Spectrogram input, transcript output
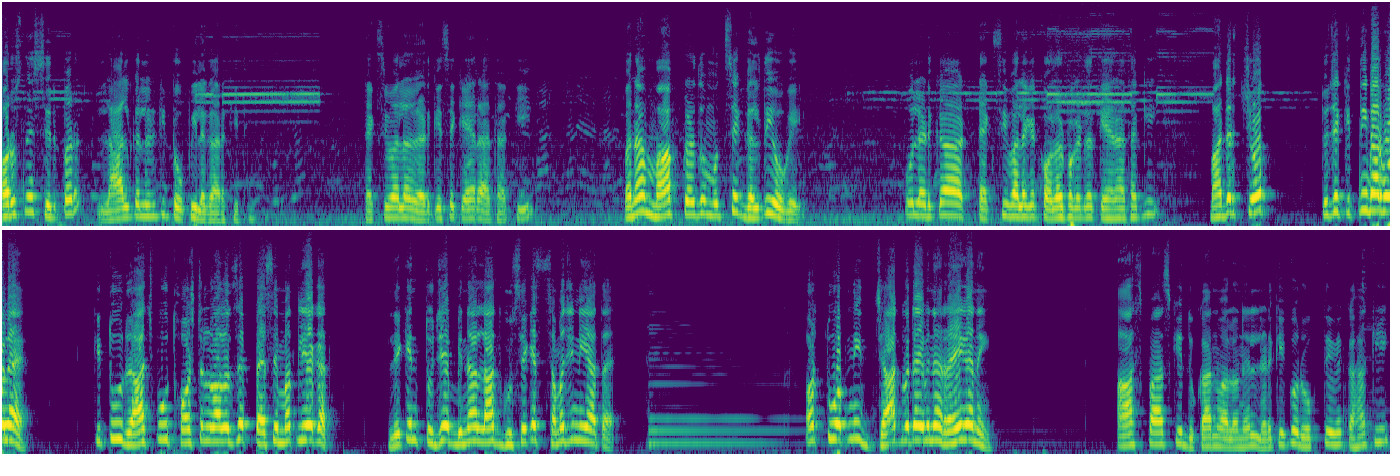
और उसने सिर पर लाल कलर की टोपी लगा रखी थी। टैक्सी वाला लड़के से कह रहा था कि, बना, माफ़ कर दो, मुझसे गलती हो गई। वो लड़का टैक्सी वाले का कॉलर पकड़कर कह रहा था कि, मादर चौथ तुझे कितनी बार बोला है कि तू राजपूत हॉस्टल वालों से पैसे मत लिया कर, लेकिन तुझे बिना लात घुसे के समझ ही नहीं आता है। और तू अपनी जात बताए बिना रहेगा नहीं। आसपास की दुकान वालों ने लड़के को रोकते हुए कहा कि,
